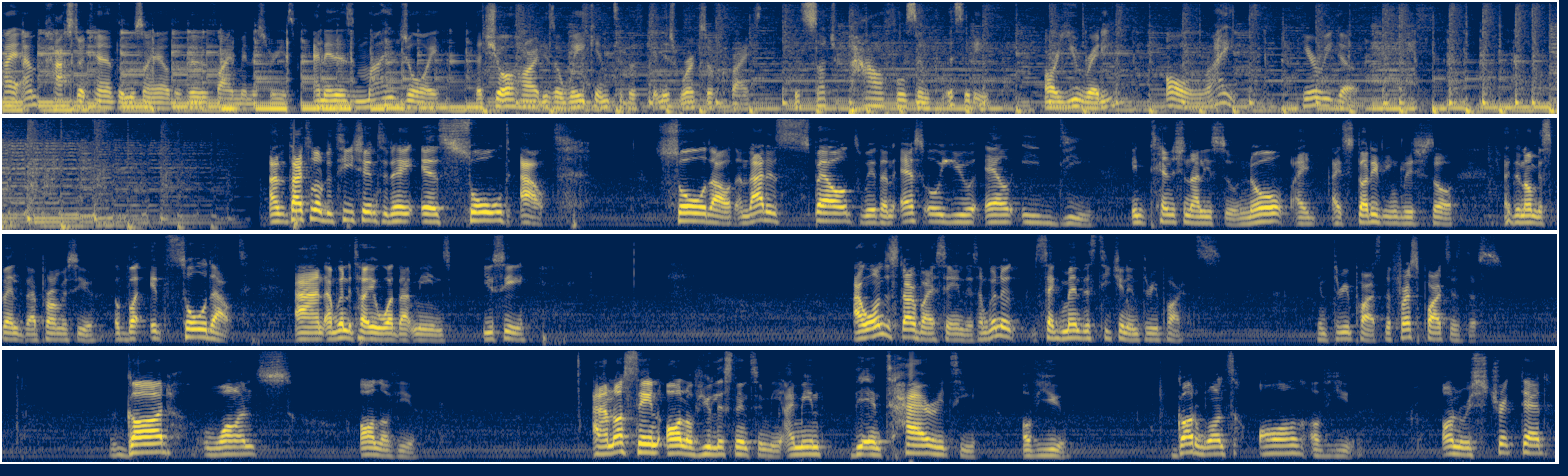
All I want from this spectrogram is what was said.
Hi, I'm Pastor Kenneth Olusanya of the Vivify Ministries, and it is my joy that your heart is awakened to the finished works of Christ with such powerful simplicity. Are you ready? All right, here we go. And the title of the teaching today is Souled Out. Souled Out. And that is spelled with an S O U L E D intentionally so. No, I, I studied English, so I did not misspell it, I promise you. But it's sold out. And I'm going to tell you what that means. You see, I want to start by saying this. I'm going to segment this teaching in three parts. In three parts. The first part is this God wants all of you. And I'm not saying all of you listening to me, I mean the entirety of you. God wants all of you, unrestricted,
